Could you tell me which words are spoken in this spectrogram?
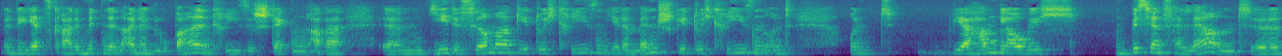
wenn wir jetzt gerade mitten in einer globalen Krise stecken, aber ähm, jede Firma geht durch Krisen, jeder Mensch geht durch Krisen und, und wir haben, glaube ich, ein bisschen verlernt, äh,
